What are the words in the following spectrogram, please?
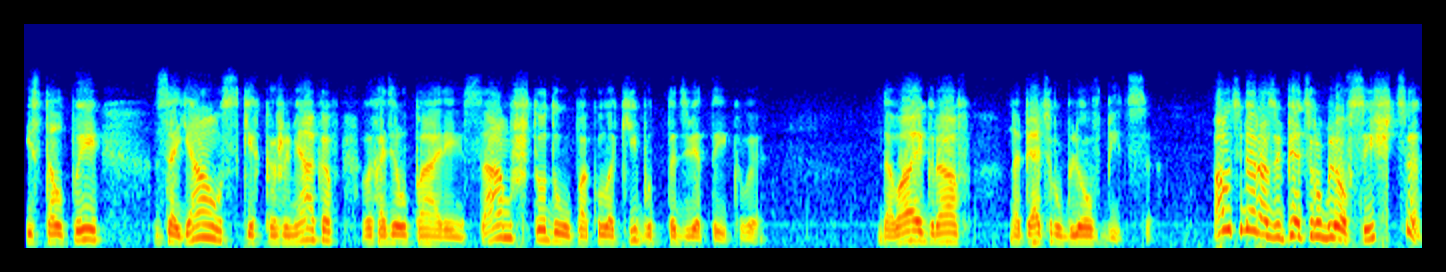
Из толпы заяузских кожемяков выходил парень, сам что дуб, а кулаки будто две тыквы. «Давай, граф, на пять рублев биться». «А у тебя разве пять рублев сыщется?»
